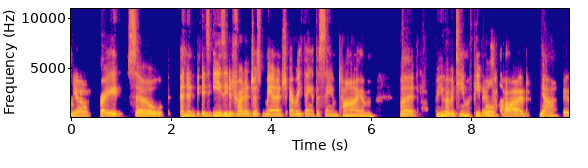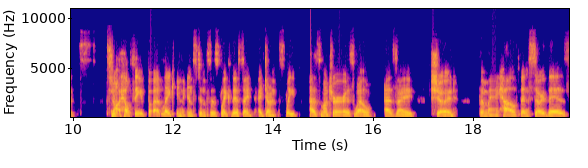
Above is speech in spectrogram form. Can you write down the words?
Yeah. Right. So, and it, it's easy to try to just manage everything at the same time, but you have a team of people. It's that, hard. Yeah. It's, it's not healthy, but like in instances like this, I, I don't sleep as much or as well as I should for my health. And so there's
